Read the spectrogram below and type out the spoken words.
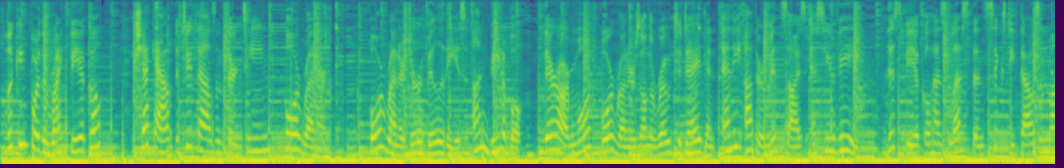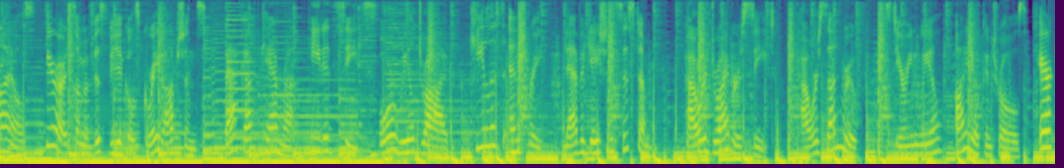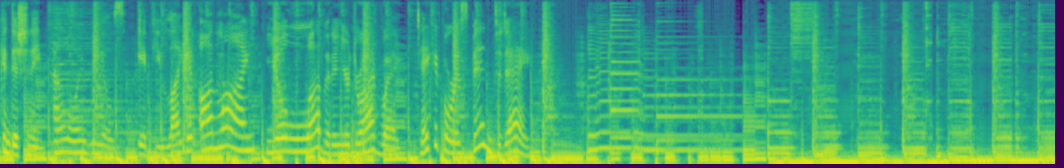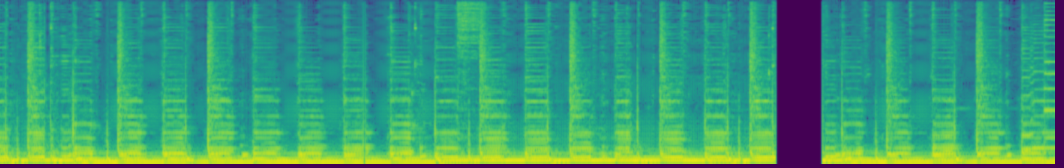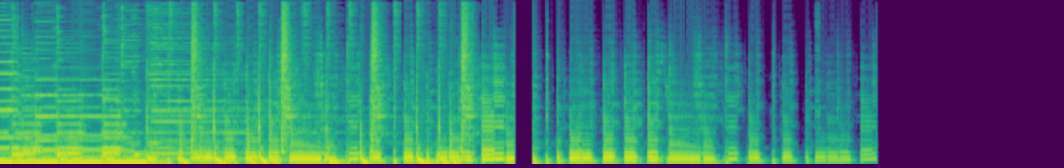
Looking for the right vehicle? Check out the 2013 4Runner. 4Runner durability is unbeatable. There are more 4Runners on the road today than any other midsize SUV. This vehicle has less than 60,000 miles. Here are some of this vehicle's great options. Backup camera, heated seats, four-wheel drive, keyless entry, navigation system, power driver's seat, power sunroof, steering wheel, audio controls, air conditioning, alloy wheels. If you like it online, you'll love it in your driveway. Take it for a spin today.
